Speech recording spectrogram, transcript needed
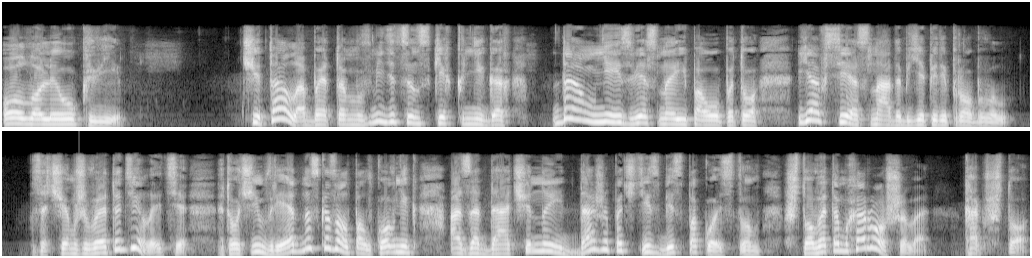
Ололеукви. Читал об этом в медицинских книгах, да мне известно и по опыту. Я все снадобья перепробовал. «Зачем же вы это делаете? Это очень вредно», — сказал полковник, озадаченно и даже почти с беспокойством. «Что в этом хорошего?» «Как что?»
